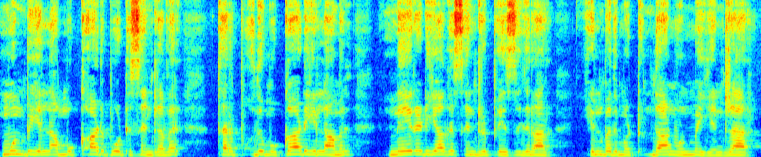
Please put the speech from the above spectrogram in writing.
முன்பு எல்லாம் முக்காடு போட்டு சென்றவர் தற்போது முக்காடு இல்லாமல் நேரடியாக சென்று பேசுகிறார் என்பது மட்டும்தான் உண்மை என்றார்.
